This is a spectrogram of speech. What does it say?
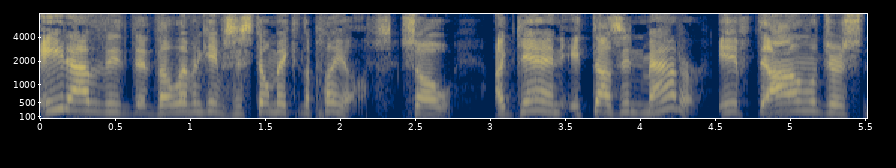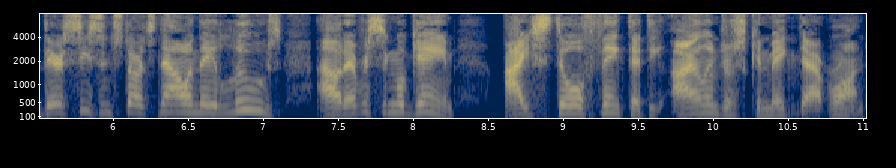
eight out of the, the 11 games, they're still making the playoffs. So again, it doesn't matter. If the Islanders, their season starts now and they lose out every single game, I still think that the Islanders can make that run.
